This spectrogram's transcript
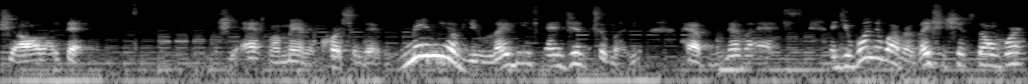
She all like that. She asked my man a question that many of you ladies and gentlemen have never asked. And you wonder why relationships don't work?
